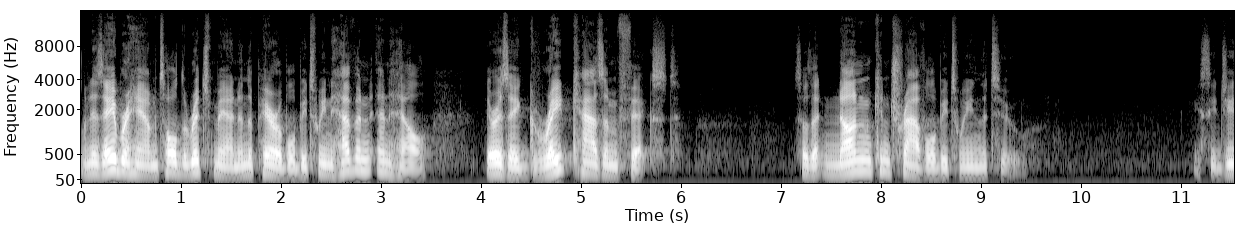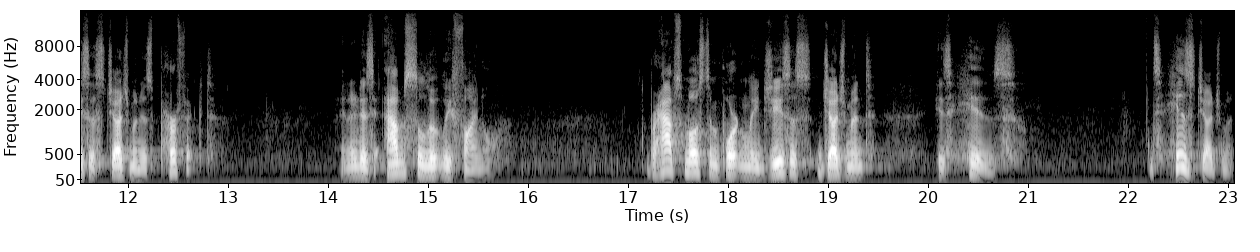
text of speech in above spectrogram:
And as Abraham told the rich man in the parable, between heaven and hell, there is a great chasm fixed, so that none can travel between the two. You see, Jesus' judgment is perfect and it is absolutely final. Perhaps most importantly, Jesus' judgment is His. It's His judgment.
